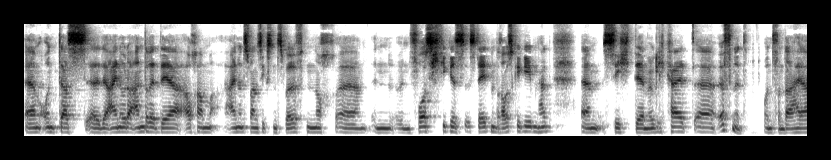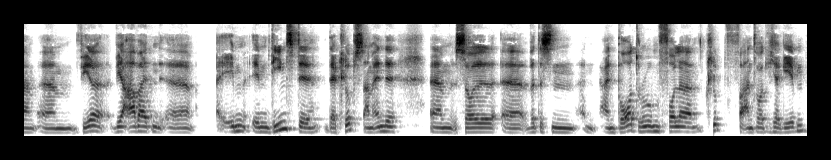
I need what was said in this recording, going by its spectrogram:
Ähm, und dass äh, der eine oder andere, der auch am 21.12. noch äh, ein, ein, vorsichtiges Statement rausgegeben hat, ähm, sich der Möglichkeit äh, öffnet. Und von daher, ähm, wir, wir arbeiten äh, im, im Dienste der Clubs. Am Ende ähm, soll, äh, wird es ein, ein Boardroom voller Clubverantwortlicher geben.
